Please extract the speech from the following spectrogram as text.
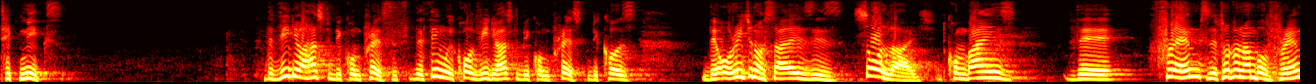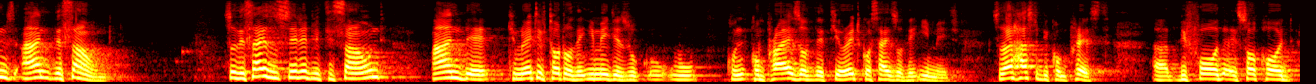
techniques. The video has to be compressed. The thing we call video has to be compressed because the original size is so large. It combines the frames, the total number of frames, and the sound. So the size associated with the sound and the cumulative total of the images will, will comprise of the theoretical size of the image. So that has to be compressed uh, before the so-called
